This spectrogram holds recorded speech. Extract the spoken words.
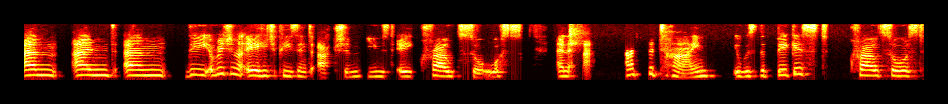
Um, and um, the original AHPs into action used a crowdsource. And at the time, it was the biggest crowdsourced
